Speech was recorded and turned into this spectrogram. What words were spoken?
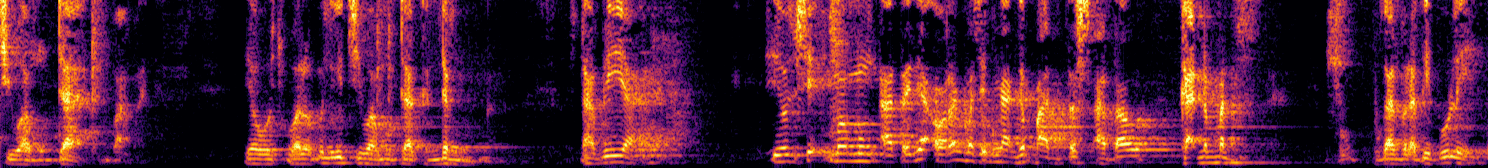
Jiwa muda umpamanya. Ya walaupun ini jiwa muda gendeng. Tapi ya ya si, artinya orang masih menganggap pantas atau gak nemen. Bukan berarti boleh.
